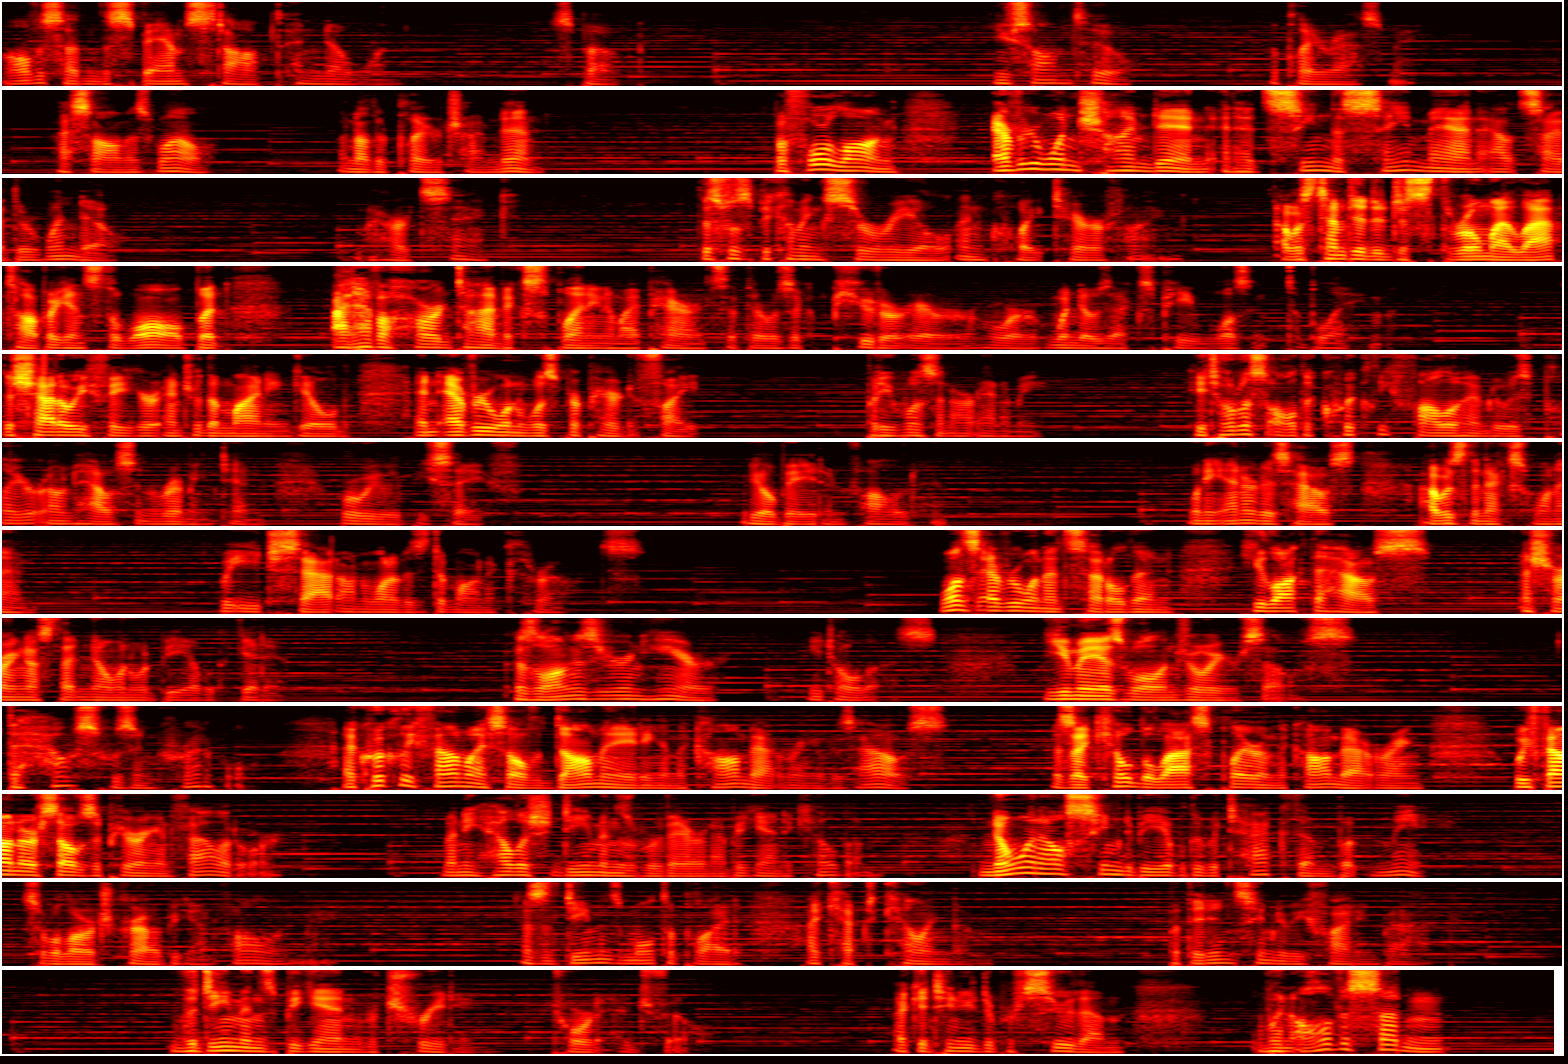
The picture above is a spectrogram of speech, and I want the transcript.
All of a sudden, the spam stopped and no one spoke. You saw him too? The player asked me. I saw him as well. Another player chimed in. Before long, Everyone chimed in and had seen the same man outside their window. My heart sank. This was becoming surreal and quite terrifying. I was tempted to just throw my laptop against the wall, but I'd have a hard time explaining to my parents that there was a computer error where Windows XP wasn't to blame. The shadowy figure entered the mining guild, and everyone was prepared to fight. But he wasn't our enemy. He told us all to quickly follow him to his player owned house in Rimmington, where we would be safe. We obeyed and followed him. When he entered his house, I was the next one in. We each sat on one of his demonic thrones. Once everyone had settled in, he locked the house, assuring us that no one would be able to get in. As long as you're in here, he told us, you may as well enjoy yourselves. The house was incredible. I quickly found myself dominating in the combat ring of his house. As I killed the last player in the combat ring, we found ourselves appearing in Falador. Many hellish demons were there, and I began to kill them. No one else seemed to be able to attack them but me, so a large crowd began following me. As the demons multiplied, I kept killing them, but they didn't seem to be fighting back. The demons began retreating toward Edgeville. I continued to pursue them when all of a sudden,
